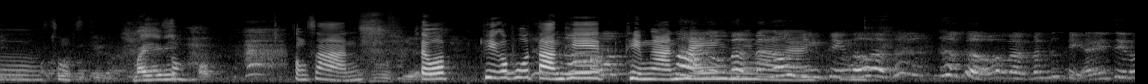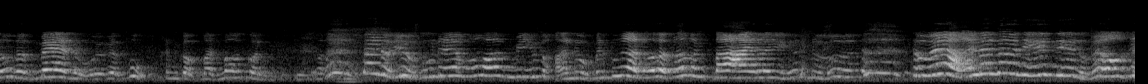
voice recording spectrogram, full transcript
ริงๆขอโทษจริงๆไม่ให้พี่เพราะสงสารแต่ว่าพี่ก็พูดตามที่ทีมงานให้หนูแบบนี่เป็นมาโรคไงจริงๆแล้วแบบถ้าเกิดว่าแบบมันเสียจริงๆแล้วแบบแม่หนูแบบผูกพัน กับมันมากกว่าแม่หนูอยู่กรุงเทพเพราะว่ามีหมาหนูเป็นเพื่อนแล้วแบบถ้ามันตายอะไรอย่างเงี้ยหนูหนูไม่อยากให้เล่นเรื่องนี้จริงๆหนูไม่โอเค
